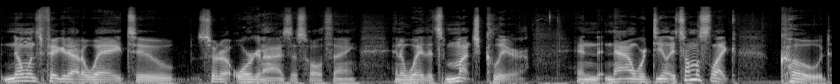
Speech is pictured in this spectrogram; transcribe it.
no one's figured out a way to sort of organize this whole thing in a way that's much clearer. And now we're dealing, it's almost like code.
